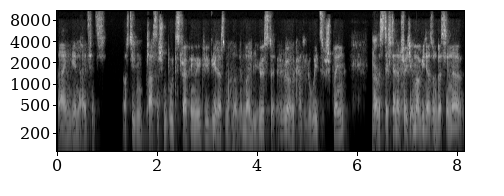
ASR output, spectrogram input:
reingehen, als jetzt aus diesem klassischen Bootstrapping-Weg, wie wir das machen, und immer in die höchste, höhere Kategorie zu springen. Weil Ja. es dich dann natürlich immer wieder so ein bisschen ne,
